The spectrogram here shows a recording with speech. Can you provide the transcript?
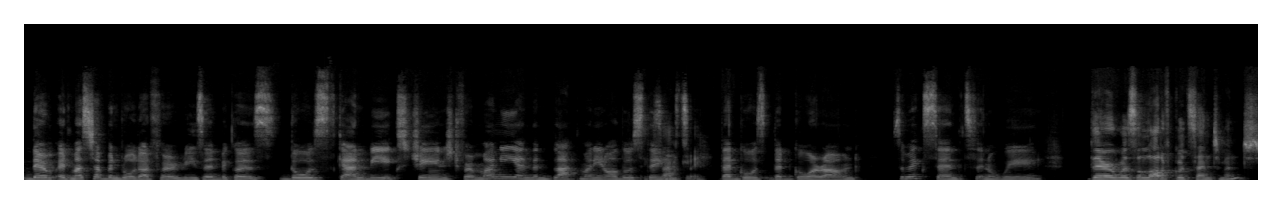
there it must have been rolled out for a reason because those can be exchanged for money and then black money and all those things exactly. that goes that go around. So it makes sense in a way there was a lot of good sentiment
